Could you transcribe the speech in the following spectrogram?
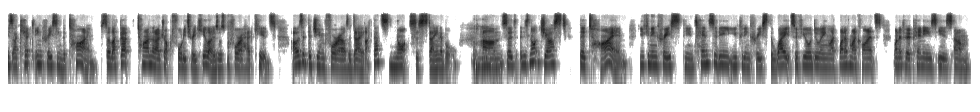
is I kept increasing the time. So like that time that I dropped 43 kilos was before I had kids. I was at the gym four hours a day. Like that's not sustainable. Mm-hmm. Um, so it's, it's not just the time you can increase the intensity you could increase the weight so if you're doing like one of my clients one of her pennies is um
